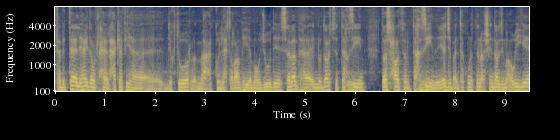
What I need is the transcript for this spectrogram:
فبالتالي هي دورة الحياة اللي حكى فيها الدكتور مع كل احترام هي موجودة. سببها إنه درجة التخزين درجة حرارة التخزين يجب أن تكون 22 درجة مئوية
